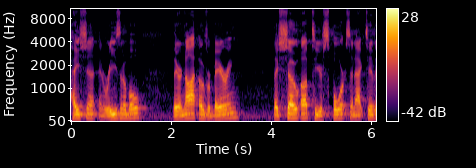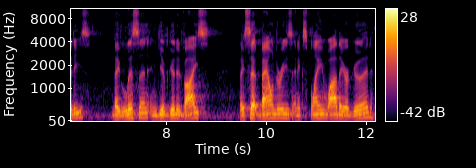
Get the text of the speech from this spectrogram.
patient, and reasonable. They are not overbearing. They show up to your sports and activities. They listen and give good advice. They set boundaries and explain why they are good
